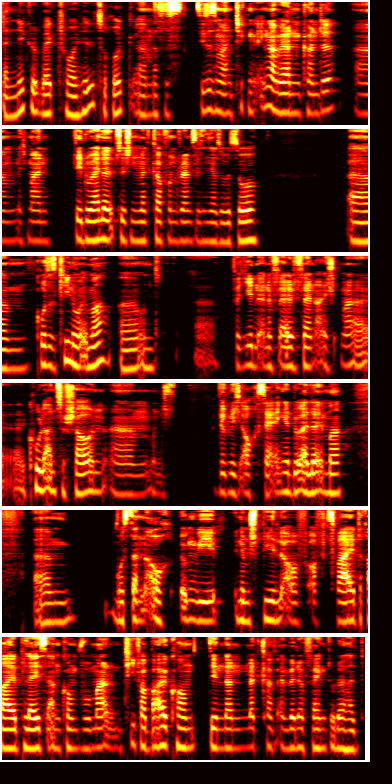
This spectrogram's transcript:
der Nickelback Troy Hill zurück, ähm, dass es dieses Mal ein Ticken enger werden könnte. Ähm, ich meine, die Duelle zwischen Metcalf und Ramsey sind ja sowieso ähm, großes Kino immer äh, und äh, für jeden NFL-Fan eigentlich immer äh, cool anzuschauen ähm, und wirklich auch sehr enge Duelle immer. Ähm, wo es dann auch irgendwie in einem Spiel auf, auf zwei, drei Plays ankommt, wo mal ein tiefer Ball kommt, den dann Metcalf entweder fängt oder halt,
